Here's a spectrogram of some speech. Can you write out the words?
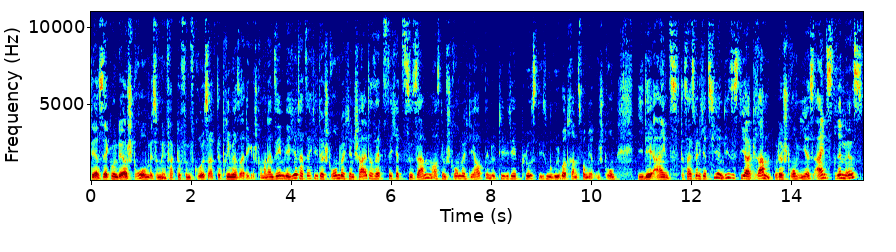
der Sekundärstrom ist um den Faktor 5 größer als der primärseitige Strom. Und dann sehen wir hier tatsächlich, der Strom durch den Schalter setzt sich jetzt zusammen aus dem Strom durch die Hauptinduktivität plus diesem rüber transformierten Strom ID1. Das heißt, wenn ich jetzt hier in dieses Diagramm, wo der Strom IS1 drin ist,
